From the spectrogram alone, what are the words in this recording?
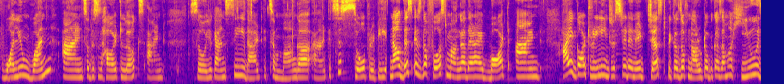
volume 1 and so this is how it looks and so you can see that it's a manga and it's just so pretty. Now this is the first manga that I bought and I got really interested in it just because of Naruto because I'm a huge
